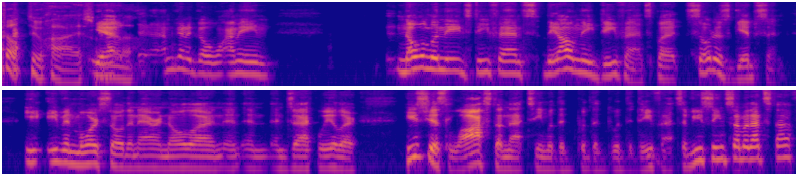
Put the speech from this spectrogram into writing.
felt too high. So I'm yeah, gonna- I'm gonna go. I mean, Nola needs defense. They all need defense, but so does Gibson. E- even more so than Aaron Nola and, and and Zack Wheeler. He's just lost on that team with the with the with the defense. Have you seen some of that stuff?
